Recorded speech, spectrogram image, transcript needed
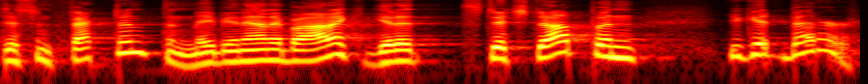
disinfectant and maybe an antibiotic, you get it stitched up, and you get better.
